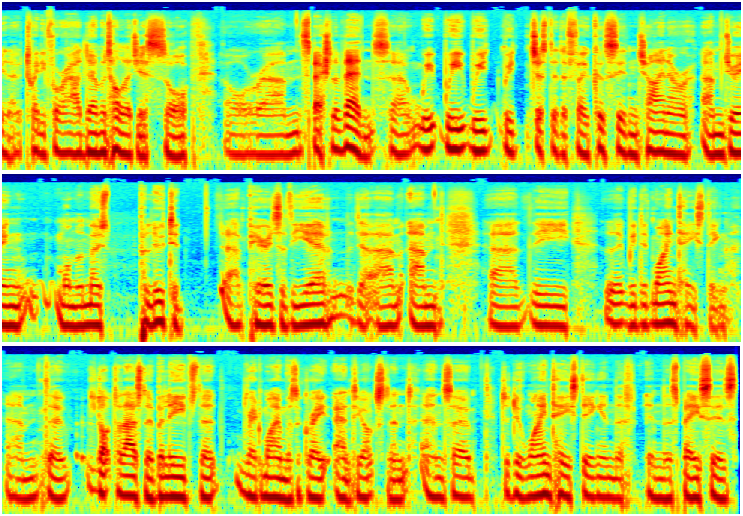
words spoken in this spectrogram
you know, 24-hour dermatologists or or um, special events. Uh, we, we we, we, we just did a focus in China um, during one of the most polluted uh, periods of the year, um, and uh, the, the, we did wine tasting. Um, so Dr. Laszlo believes that red wine was a great antioxidant, and so to do wine tasting in the in the spaces,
